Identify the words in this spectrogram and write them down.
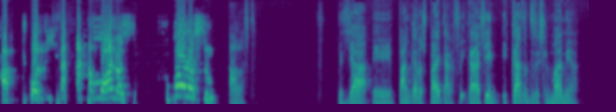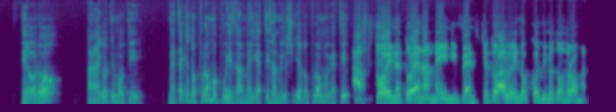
τα πόδια μόνος του. Μόνος του. Άλλο αυτό. Παιδιά, ε, Πάνκαρο πάει καρφί. Καταρχήν, η κάρτα της WrestleMania θεωρώ, Παναγιώτη μου, ότι μετά και το πρόμο που είδαμε, γιατί θα μιλήσω για το πρόμο, γιατί Αυτό είναι το ένα main event και το άλλο είναι ο Κόντι με τον Ρόμαν.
